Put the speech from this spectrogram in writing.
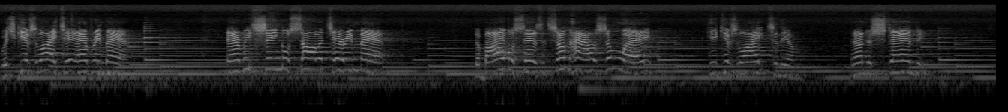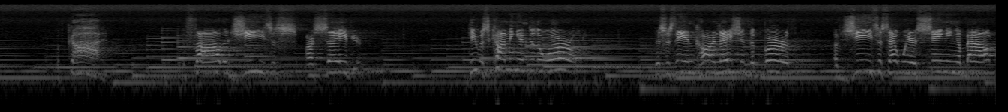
which gives light to every man, every single solitary man. The Bible says that somehow, some way, He gives light to them, an understanding God, the Father, Jesus, our Savior. He was coming into the world. This is the incarnation, the birth of Jesus that we are singing about,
